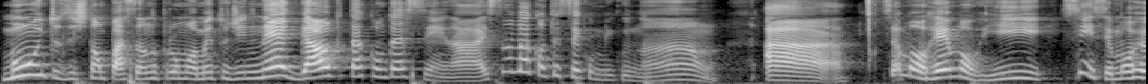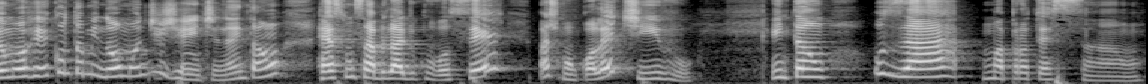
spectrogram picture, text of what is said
Muitos estão passando por um momento de negar o que está acontecendo. Ah, isso não vai acontecer comigo, não. Ah, se eu morrer, morri. Sim, você morreu, morrer, contaminou um monte de gente, né? Então, responsabilidade com você, mas com o coletivo. Então, usar uma proteção.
